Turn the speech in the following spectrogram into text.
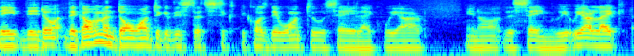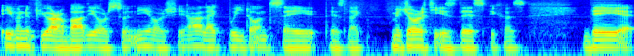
they they don't the government don't want to give these statistics because they want to say like we are you know the same. We, we are like even if you are Ibadi or Sunni or Shia like we don't say there's like majority is this because they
